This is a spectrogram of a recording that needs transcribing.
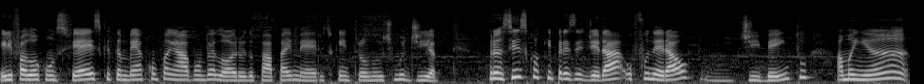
Ele falou com os fiéis que também acompanhavam o velório do Papa Emérito, que entrou no último dia. Francisco, que presidirá o funeral de Bento, amanhã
